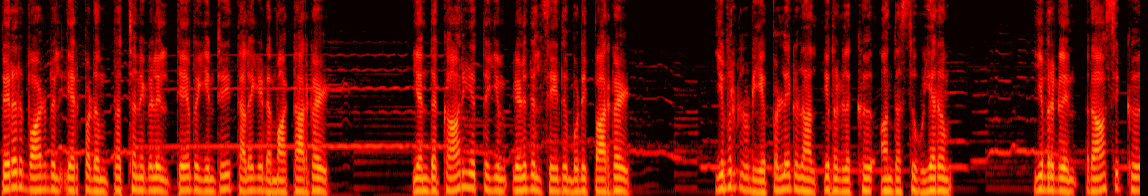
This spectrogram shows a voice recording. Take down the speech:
பிறர் வாழ்வில் ஏற்படும் பிரச்சனைகளில் தேவையின்றி தலையிட மாட்டார்கள். எந்த காரியத்தையும் எளிதில் செய்து முடிப்பார்கள். இவர்களுடைய பிள்ளைகளால் இவர்களுக்கு அந்தஸ்து உயரும். இவர்களின் ராசிக்கு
